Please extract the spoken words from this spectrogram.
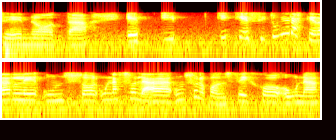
se nota eh, y que si tuvieras que darle un, una sola, un solo consejo o una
